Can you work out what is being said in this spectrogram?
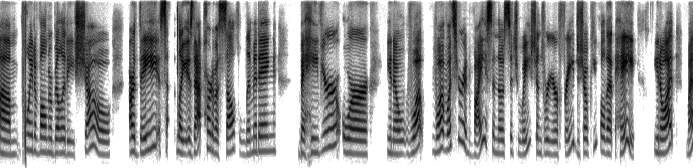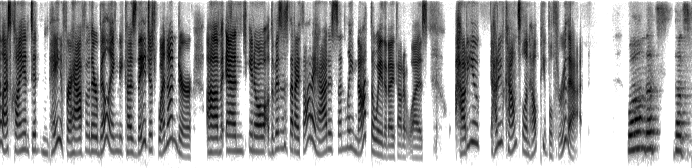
um, point of vulnerability show. Are they like? Is that part of a self-limiting behavior, or you know what what what's your advice in those situations where you're afraid to show people that hey you know what my last client didn't pay for half of their billing because they just went under um, and you know the business that i thought i had is suddenly not the way that i thought it was how do you how do you counsel and help people through that well that's that's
